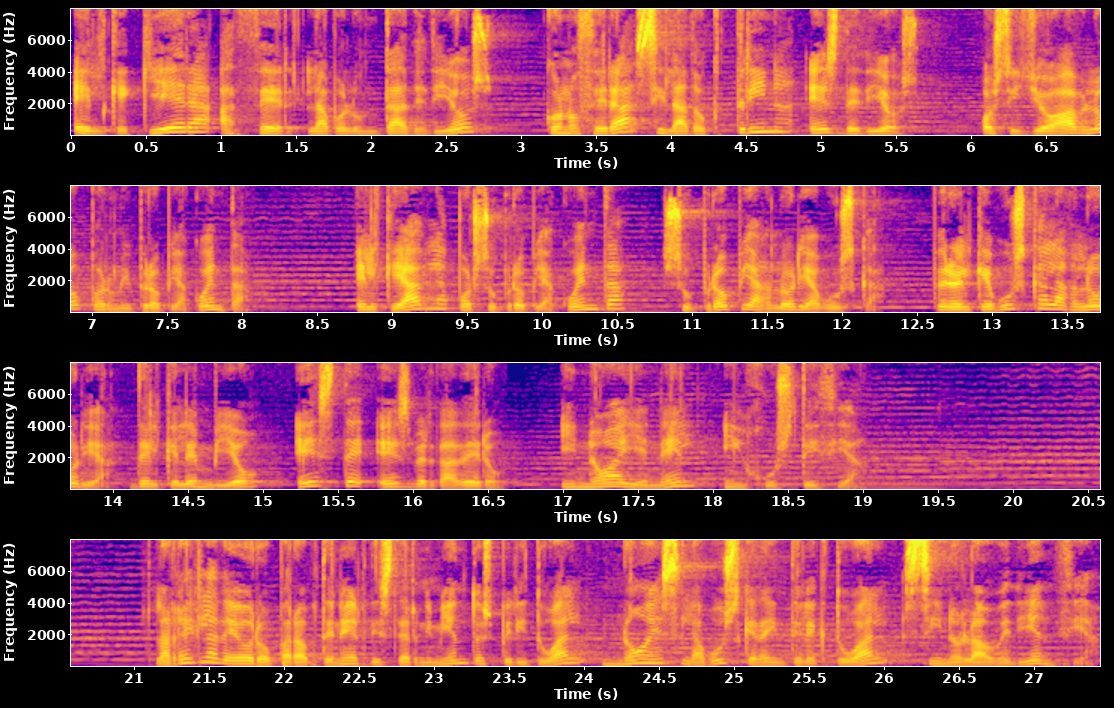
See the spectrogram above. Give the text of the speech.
El que quiera hacer la voluntad de Dios, conocerá si la doctrina es de Dios, o si yo hablo por mi propia cuenta. El que habla por su propia cuenta, su propia gloria busca pero el que busca la gloria del que le envió, éste es verdadero, y no hay en él injusticia. La regla de oro para obtener discernimiento espiritual no es la búsqueda intelectual, sino la obediencia.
